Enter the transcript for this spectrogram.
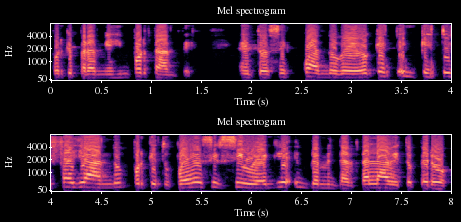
porque para mí es importante. Entonces, cuando veo que en qué estoy fallando, porque tú puedes decir, sí, voy a implementar tal hábito, pero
